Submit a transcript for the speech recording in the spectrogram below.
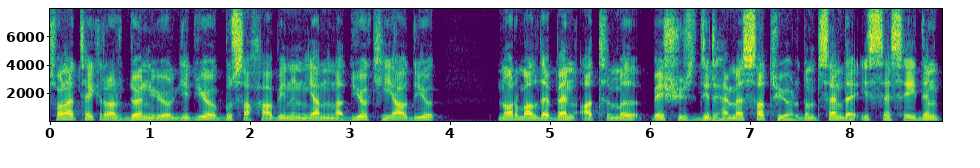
Sonra tekrar dönüyor, gidiyor bu sahabinin yanına diyor ki ya diyor normalde ben atımı 500 dirheme satıyordum. Sen de isteseydin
